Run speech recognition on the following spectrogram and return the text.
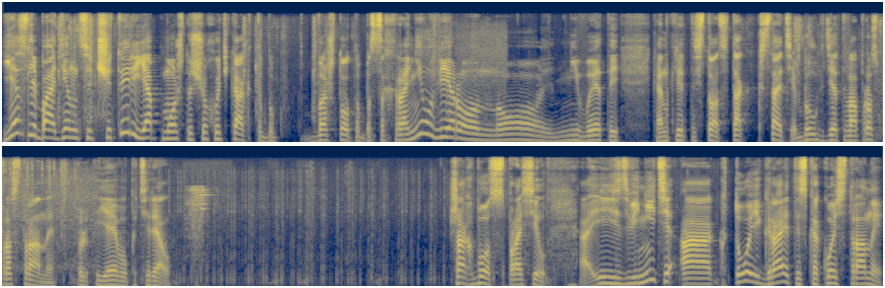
Если бы 11-4, я бы, может, еще хоть как-то бы во что-то бы сохранил веру, но не в этой конкретной ситуации. Так, кстати, был где-то вопрос про страны, только я его потерял. Шахбосс спросил. «А, извините, а кто играет из какой страны?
